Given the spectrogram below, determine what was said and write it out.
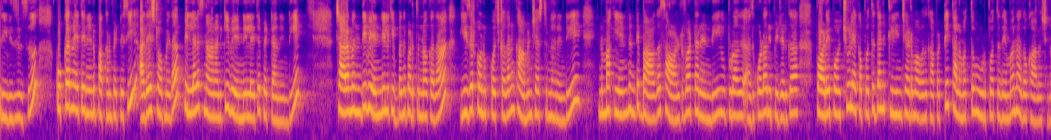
త్రీ విజిల్స్. కుక్కర్ని అయితే నేను పక్కన పెట్టేసి అదే స్టవ్ మీద పిల్లల స్నానానికి వేడి నీళ్ళు అయితే పెట్టానండి. చాలామంది వేడి నీళ్ళకి ఇబ్బంది పడుతున్నావు కదా గీజర్ కొనుక్కోవచ్చు కదా అని కామెంట్ చేస్తున్నారండి. మాకు ఏంటంటే బాగా సాల్ట్ వాటర్ అండి. ఇప్పుడు అది అది కూడా రిపీటెడ్గా పాడైపోవచ్చు లేకపోతే దాన్ని క్లీన్ చేయడం అవ్వదు కాబట్టి తల మొత్తం ఊడిపోతుందేమో అని అదొక ఆలోచన.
